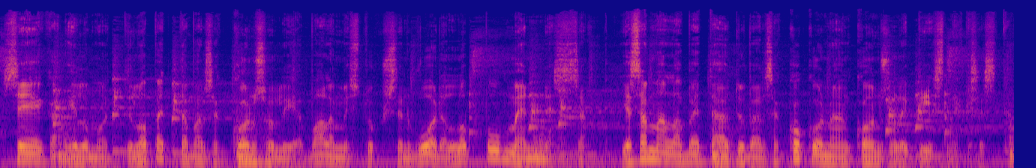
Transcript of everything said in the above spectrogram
Sega ilmoitti lopettavansa konsolien valmistuksen vuoden loppuun mennessä, ja samalla vetäytyvänsä kokonaan konsolibisneksestä.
